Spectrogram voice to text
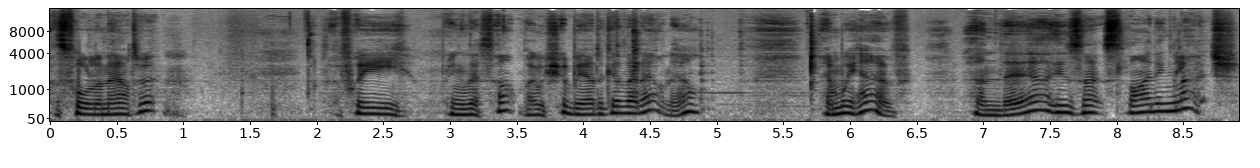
has fallen out of it. So if we bring this up, we should be able to get that out now. And we have. And there is that sliding latch.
